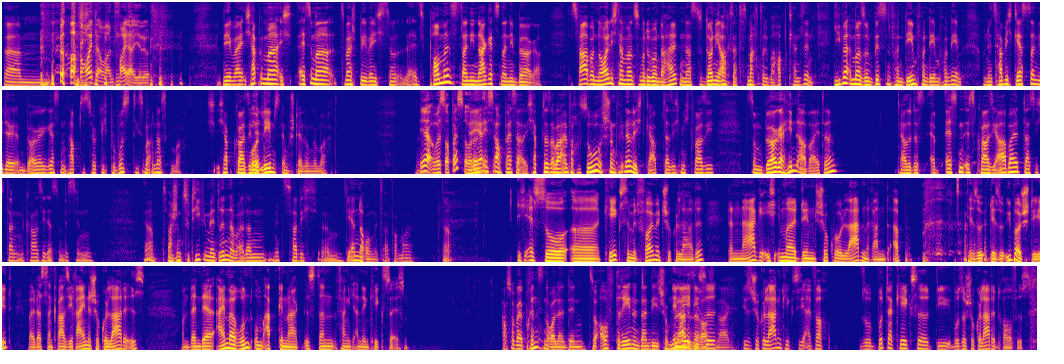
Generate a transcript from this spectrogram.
Ähm, Heute aber ein Feier hier, du. nee, weil ich habe immer, ich esse immer zum Beispiel, wenn ich so esse Pommes, dann die Nuggets und dann den Burger. Das war aber neulich, da haben wir uns mal drüber unterhalten, da hast du Donny auch gesagt, das macht doch überhaupt keinen Sinn. Lieber immer so ein bisschen von dem, von dem, von dem. Und jetzt habe ich gestern wieder einen Burger gegessen und habe das wirklich bewusst diesmal anders gemacht. Ich, ich habe quasi eine Und? Lebensumstellung gemacht. Ja, aber ist doch besser, Ja, oder? ja, ist auch besser. Ich habe das aber einfach so schon verinnerlicht gehabt, dass ich mich quasi zum Burger hinarbeite. Also das Essen ist quasi Arbeit, dass ich dann quasi das so ein bisschen, ja, es war schon zu tief in mir drin, aber dann, jetzt hatte ich ähm, die Änderung jetzt einfach mal. Ja. Ich esse so äh, Kekse mit Vollmilchschokolade, dann nage ich immer den Schokoladenrand ab, der so, der so übersteht, weil das dann quasi reine Schokolade ist. Und wenn der einmal rundum abgenagt ist, dann fange ich an, den Keks zu essen. Auch so bei Prinzenrolle, den so aufdrehen und dann die Nee, Schokolade nee, so diese, rausnagen. diese Schokoladenkekse, die einfach so Butterkekse, die, wo so Schokolade drauf ist.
